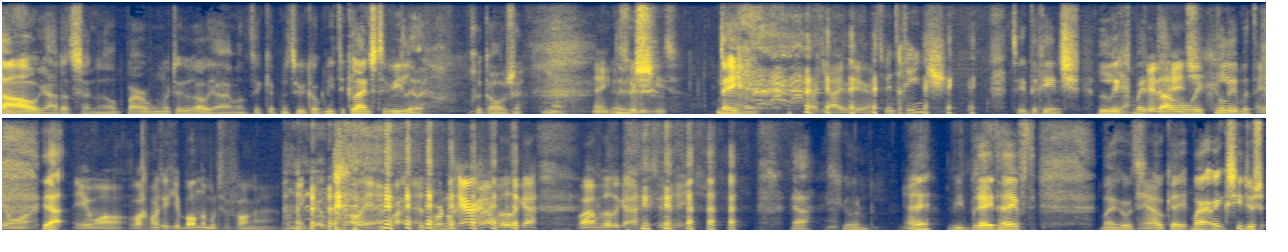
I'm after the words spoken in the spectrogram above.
Nou ja, dat zijn wel een paar honderd euro, ja. Want ik heb natuurlijk ook niet de kleinste wielen gekozen. Nee, nee dus- natuurlijk niet. Nee. Wat jij weer. 20 inch? 20 inch, licht metaal, inch. glimmend. Hey, jongen, ja. jongen, wacht maar tot je banden moet vervangen. Dan denk je ook, oh ja. Waar, het wordt nog erger. Waarom wilde ik, waarom wilde ik eigenlijk 20 inch? ja, gewoon. Ja? Hè? Wie het breed heeft. Maar goed, ja. oké. Maar ik zie dus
